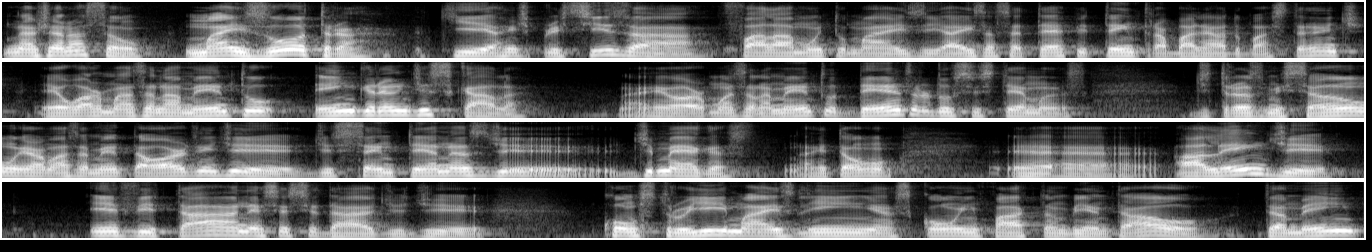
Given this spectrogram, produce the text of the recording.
na geração, mas outra que a gente precisa falar muito mais e a ISACETEP tem trabalhado bastante é o armazenamento em grande escala. Né? É o armazenamento dentro dos sistemas de transmissão e armazenamento da ordem de, de centenas de, de megas. Né? Então, é, além de evitar a necessidade de construir mais linhas com impacto ambiental, também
